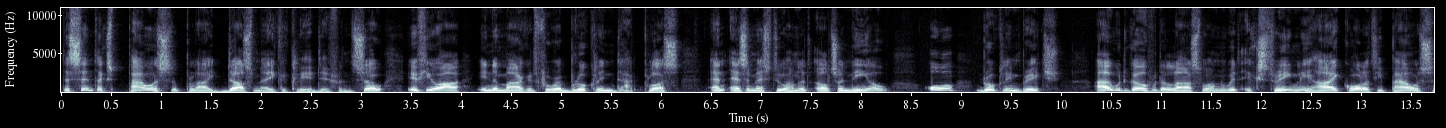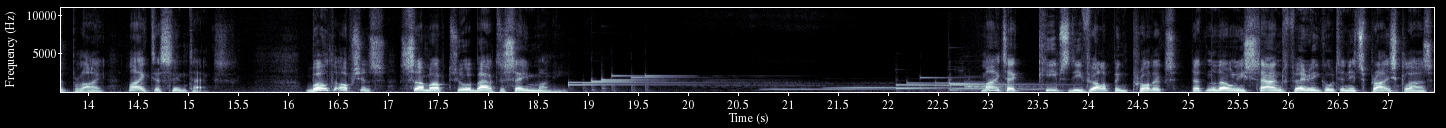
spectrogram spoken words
The Syntax power supply does make a clear difference, so if you are in the market for a Brooklyn DAC Plus and SMS200 Ultra Neo or Brooklyn Bridge I would go for the last one with extremely high quality power supply like the Syntax. Both options sum up to about the same money. Mytek keeps developing products that not only sound very good in its price class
